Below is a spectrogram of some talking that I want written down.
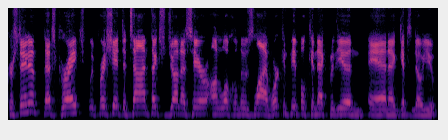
Christina, that's great. We appreciate the time. Thanks for joining us here on Local News Live. Where can people connect with you and, and uh, get to know you?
